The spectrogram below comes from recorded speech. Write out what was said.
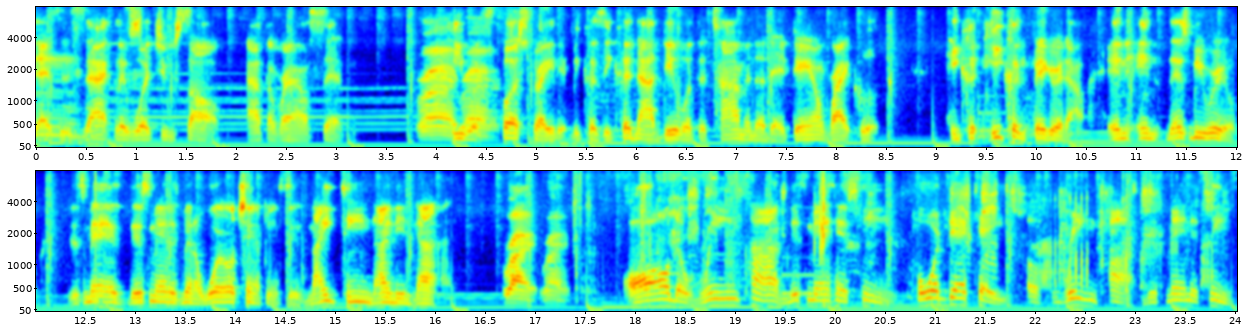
That's Mm, exactly what you saw after round seven. right, He right. was frustrated because he could not deal with the timing of that damn right hook. He couldn't he couldn't figure it out. And and let's be real. This man this man has been a world champion since 1999. Right, right. All the ring time this man has seen, four decades of ring time this man has seen.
